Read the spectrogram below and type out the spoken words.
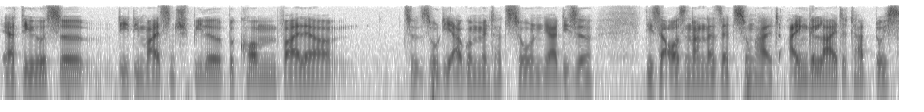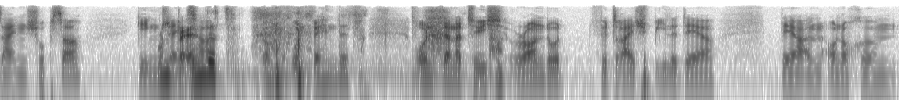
Er hat die höchste, die die meisten Spiele bekommen, weil er so die Argumentation, ja, diese diese Auseinandersetzung halt eingeleitet hat durch seinen Schubser gegen und James beendet. Harden und beendet. Und dann natürlich Rondo für drei Spiele, der, der auch noch ähm,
